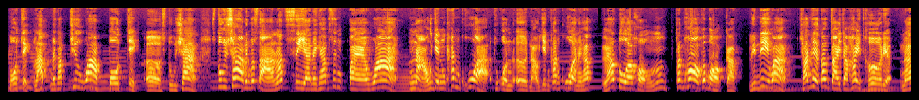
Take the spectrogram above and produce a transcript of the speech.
โปรเจกต์ลับนะครับ ชื่อว่าโปรเจกต์เอ่อสตูชาสตูชาเป็นภาษารัสเซียนะครับ ซึ่งแปลว่าหนาวเย็นขั้นขั้วทุกคนเออหนาวเย็นขั้นขั้วนะครับ แล้วตัวของท่านพ่อก็บอกกับ ลินดี้ว่าฉันเนี่ยตั้งใจจะให้เธอเนี่ยนะ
